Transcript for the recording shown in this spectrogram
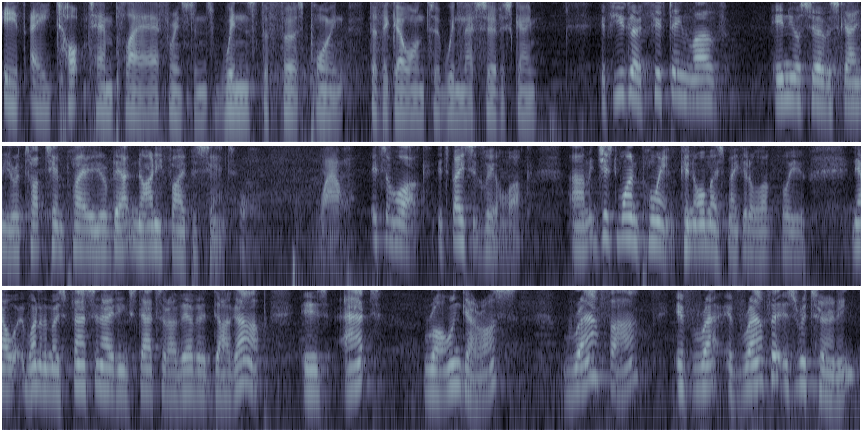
if a top 10 player, for instance, wins the first point, that they go on to win their service game? If you go 15 love in your service game, you're a top 10 player, you're about 95%. Oh, wow. It's a lock. It's basically a lock. Um, just one point can almost make it all up for you. Now, one of the most fascinating stats that I've ever dug up is at Roland Garros, Rafa, if, Ra- if Rafa is returning,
